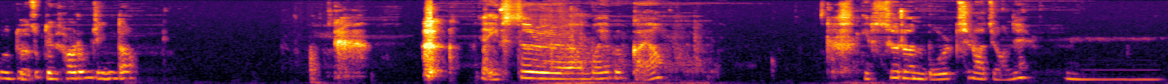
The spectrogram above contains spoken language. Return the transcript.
어, 눈썹 되게 잘 움직인다. 자, 입술을 한번 해볼까요? 입술은 뭘 칠하지 오늘? 음...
